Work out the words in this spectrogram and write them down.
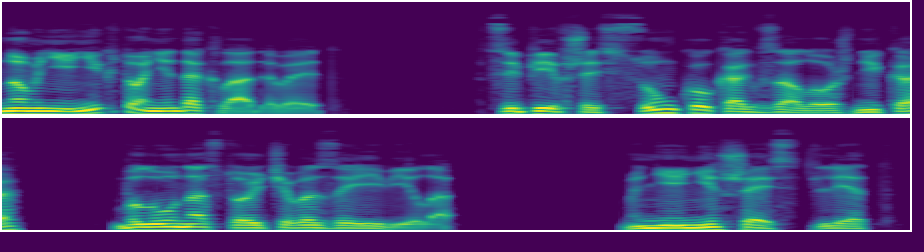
но мне никто не докладывает. Вцепившись в сумку, как в заложника, Блу настойчиво заявила. Мне не шесть лет.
